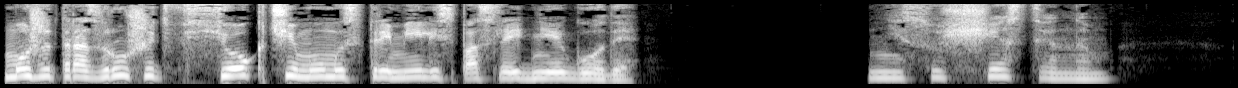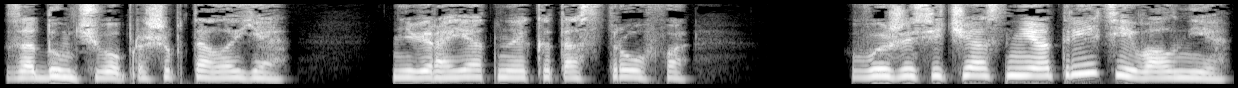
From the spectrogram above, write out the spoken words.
может разрушить все, к чему мы стремились последние годы». «Несущественным», — задумчиво прошептала я невероятная катастрофа. Вы же сейчас не о третьей волне?»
